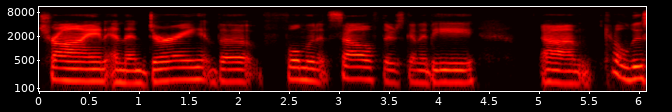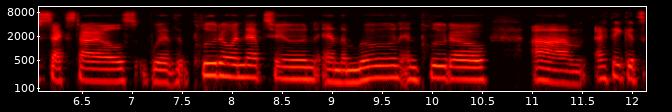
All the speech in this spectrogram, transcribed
trine, and then during the full moon itself, there's going to be um, kind of loose sextiles with Pluto and Neptune and the moon and Pluto. Um, I think it's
